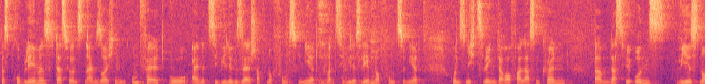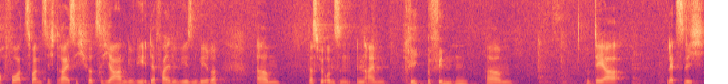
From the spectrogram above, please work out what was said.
Das Problem ist, dass wir uns in einem solchen Umfeld, wo eine zivile Gesellschaft noch funktioniert und wo ein ziviles Leben noch funktioniert, uns nicht zwingend darauf verlassen können, ähm, dass wir uns, wie es noch vor 20, 30, 40 Jahren der Fall gewesen wäre, ähm, dass wir uns in, in einem Krieg befinden, ähm, der letztlich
